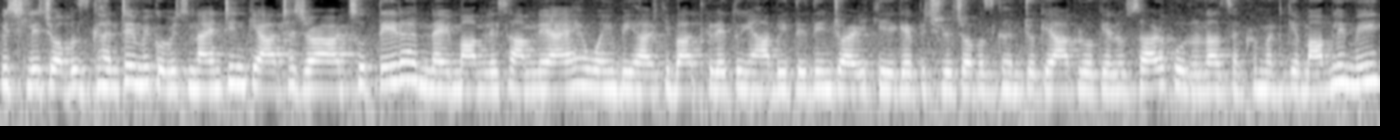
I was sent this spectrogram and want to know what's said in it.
पिछले 24 घंटे में कोविड 19 के 8,813 नए मामले सामने आए हैं। वहीं बिहार की बात करें तो यहाँ बीते दिन जारी किए गए पिछले 24 घंटों के आंकड़ों के अनुसार कोरोना संक्रमण के मामले में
